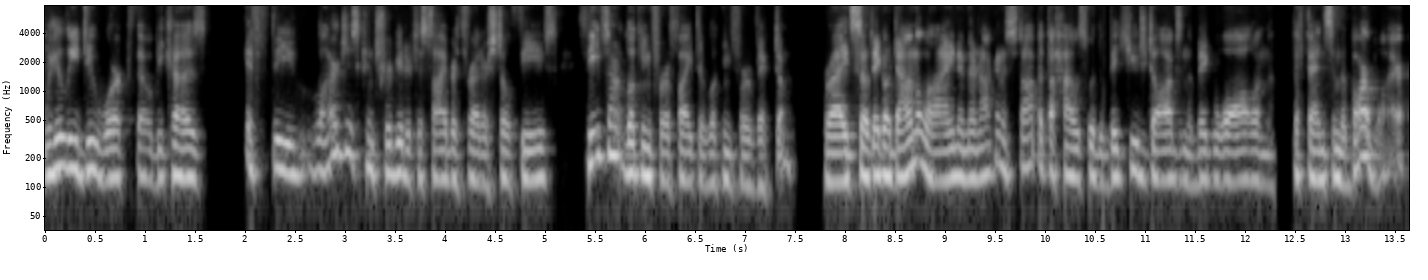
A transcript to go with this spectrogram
really do work though, because if the largest contributor to cyber threat are still thieves, thieves aren't looking for a fight, they're looking for a victim. Right. So they go down the line and they're not going to stop at the house with the big, huge dogs and the big wall and the fence and the barbed wire.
